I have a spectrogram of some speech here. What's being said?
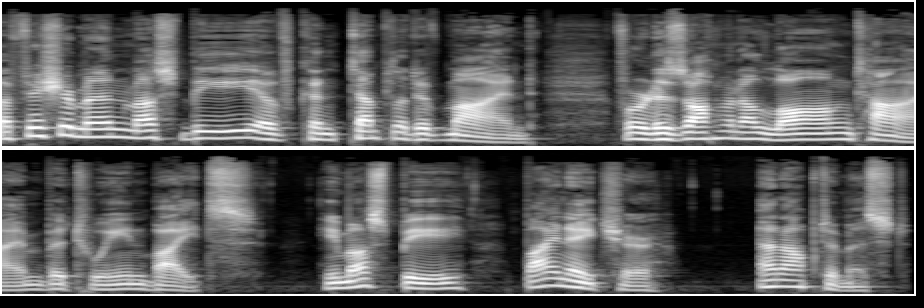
A fisherman must be of contemplative mind, for it is often a long time between bites. He must be, by nature, an optimist.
